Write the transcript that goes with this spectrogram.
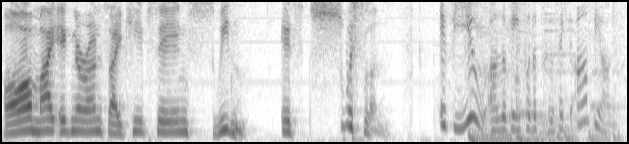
All my ignorance, I keep saying Sweden. It's Switzerland. If you are looking for the perfect ambiance,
